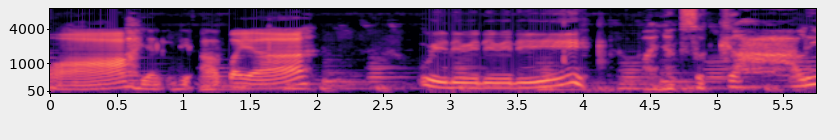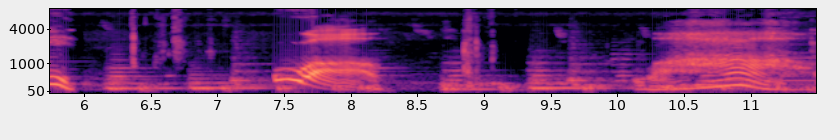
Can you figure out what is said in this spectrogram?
Wah, yang ini apa ya? Wih, wih, wih, banyak sekali. Wow. Wow.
